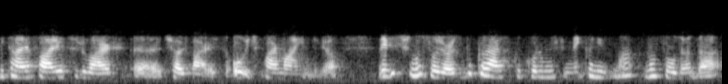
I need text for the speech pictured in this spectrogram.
Bir tane fare türü var, e, çöl faresi. O üç parmağı indiriyor. Ve biz şunu soruyoruz. Bu kadar sıkı korunmuş bir mekanizma nasıl oluyor da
